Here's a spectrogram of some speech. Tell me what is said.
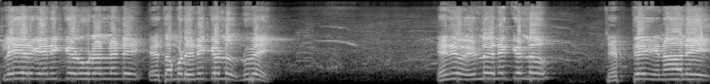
క్లియర్గా ఎన్నికలు కూడా వెళ్ళండి. ఏ తమ్ముడు ఎన్నికళ్ళు నువ్వే. ఎన్ని ఎళ్ళు ఎన్నికళ్ళు చెప్తే వినాలి.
